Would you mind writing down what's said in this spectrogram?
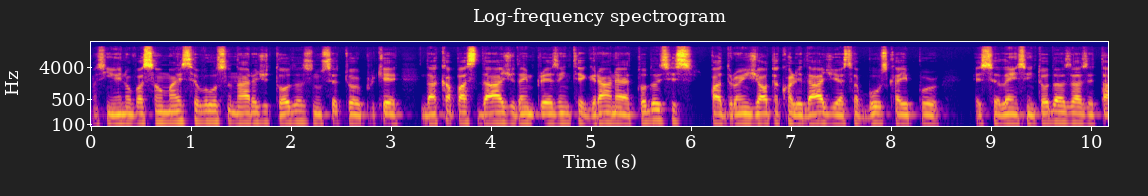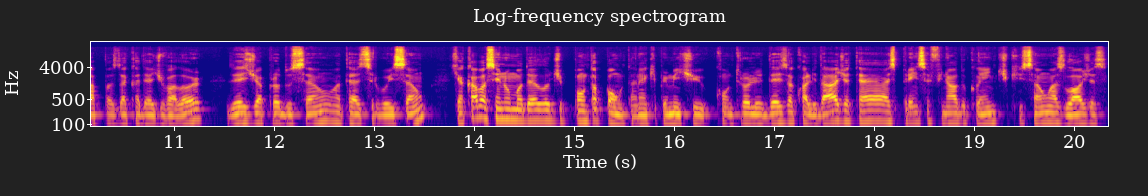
assim, a inovação mais revolucionária de todas no setor, porque dá capacidade da empresa integrar né, todos esses padrões de alta qualidade, essa busca aí por excelência em todas as etapas da cadeia de valor, desde a produção até a distribuição, que acaba sendo um modelo de ponta a ponta, né, que permite controle desde a qualidade até a experiência final do cliente, que são as lojas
